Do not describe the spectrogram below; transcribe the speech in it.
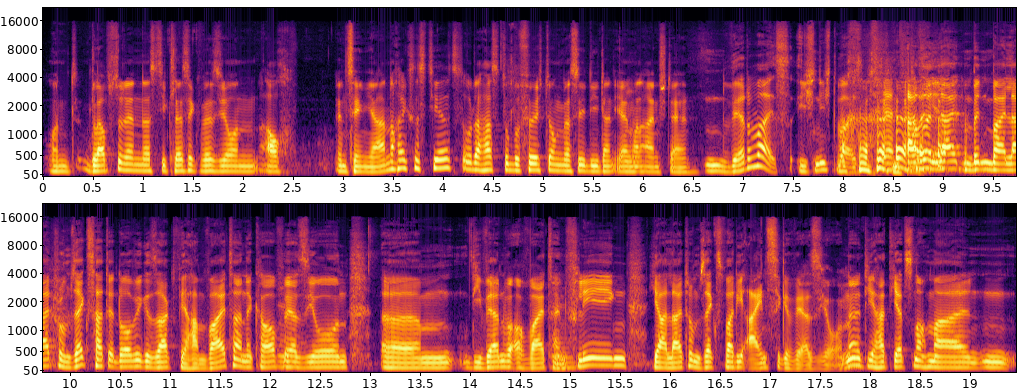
Und glaubst du denn, dass die Classic-Version auch in zehn Jahren noch existiert? Oder hast du Befürchtungen, dass sie die dann irgendwann einstellen? Wer weiß, ich nicht weiß. also Light, bei Lightroom 6 hat Adobe gesagt, wir haben weiter eine Kaufversion, ähm, die werden wir auch weiterhin pflegen. Ja, Lightroom 6 war die einzige Version. Ne? Die hat jetzt nochmal ein,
